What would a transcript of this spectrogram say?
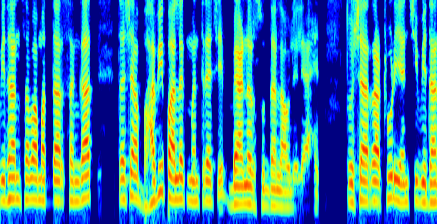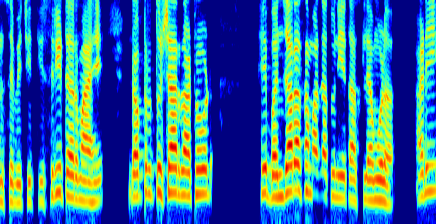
विधानसभा मतदारसंघात तशा भावी पालकमंत्र्याचे बॅनर सुद्धा लावलेले आहेत. तुषार राठोड यांची विधानसभेची तिसरी टर्म आहे. डॉक्टर तुषार राठोड हे बंजारा समाजातून येत असल्यामुळं आणि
